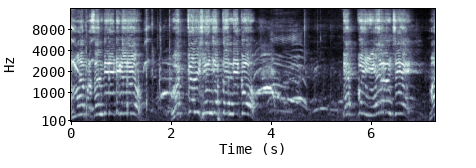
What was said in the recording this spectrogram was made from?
అమ్మా ప్రశాంతి రెడ్డి గారు ఒక్క విషయం చెప్తాను నీకు. డెబ్బై ఏళ్ళ నుంచి మా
